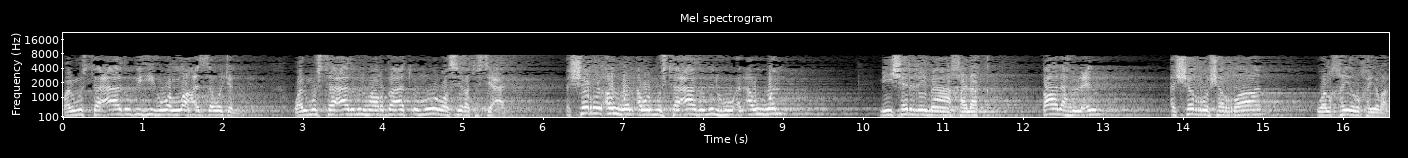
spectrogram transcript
والمستعاذ به هو الله عز وجل والمستعاذ منه أربعة أمور وصيغة استعاذة. الشر الأول أو المستعاذ منه الأول من شر ما خلق. قال أهل العلم الشر شران والخير خيران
